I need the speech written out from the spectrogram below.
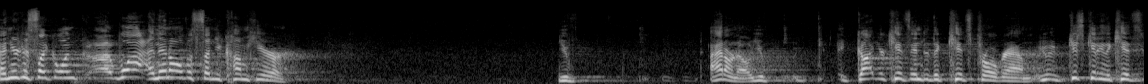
And you're just like going, uh, what? And then all of a sudden you come here. You've, I don't know, you got your kids into the kids program. Just getting the kids,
